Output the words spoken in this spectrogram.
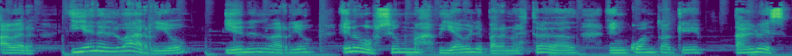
a ver, y en el barrio, y en el barrio era una opción más viable para nuestra edad en cuanto a que tal vez,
